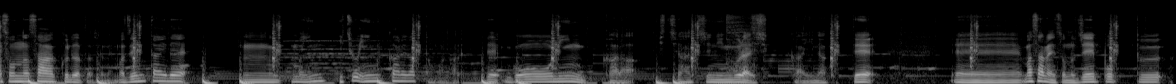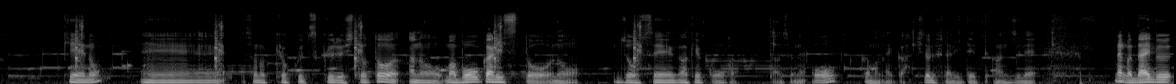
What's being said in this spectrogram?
あ、そんなサークルだったんですよね、まあ、全体でうん、まあ、一応インカレだったのかなあれ。で5人から78人ぐらいしかいなくて、えーまあ、さらにその J-POP 系の、えーその曲作る人とあの、まあ、ボーカリストの女性が結構多かったんですよね。多くかもないか。1人2人いてって感じで。なんかだいぶ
